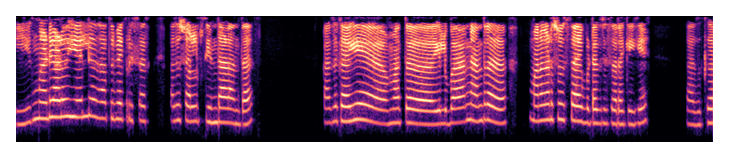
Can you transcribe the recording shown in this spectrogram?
ಈಗ. ಮಾಡ್ಯಾಳು ಎಲ್ಲಿ ಹತ್ತಬೇಕ್ರಿ ಸರ್ ಅದು ಸ್ವಲ್ಪ ತಿಂದಾಳಂತ ಅದಕ್ಕಾಗಿ ಮತ್ತೆ ಇಲ್ಲಿ ಬರೋಣ ಅಂದ್ರೆ ಮನಗಡೆ ಸುಸ್ತಾಗ್ಬಿಟ್ಟದ್ರಿ ಸರ್ ಆಕಿಗೆ. ಅದಕ್ಕೆ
